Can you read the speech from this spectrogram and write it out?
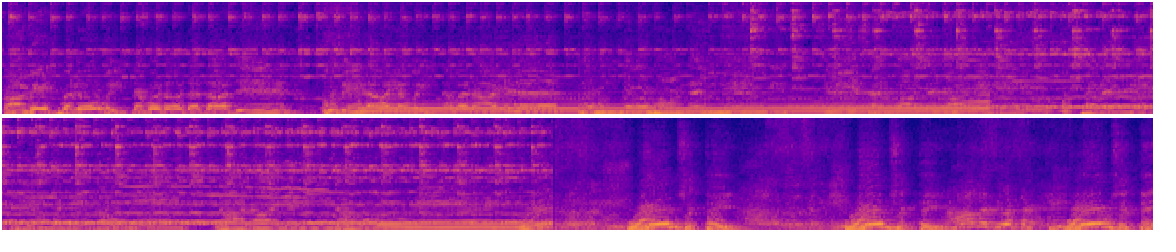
காமேஸ்வரோ வைஷ்ணவனோ ததாதே. குபேராய வைஷ்ணவனாய. ஓம் சக்தி. ஓம் சக்தி. ஓம் சக்தி.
